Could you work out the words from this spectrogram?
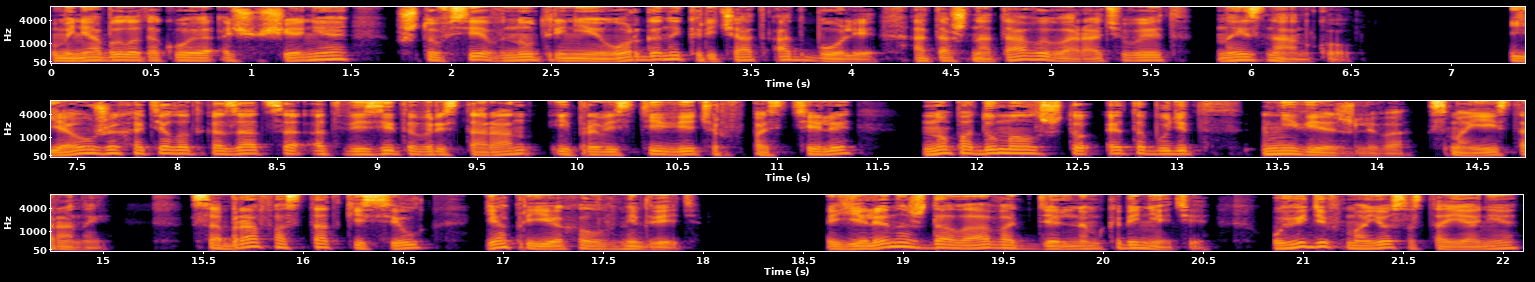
У меня было такое ощущение, что все внутренние органы кричат от боли, а тошнота выворачивает наизнанку. Я уже хотел отказаться от визита в ресторан и провести вечер в постели, но подумал, что это будет невежливо с моей стороны. Собрав остатки сил, я приехал в «Медведь». Елена ждала в отдельном кабинете. Увидев мое состояние,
